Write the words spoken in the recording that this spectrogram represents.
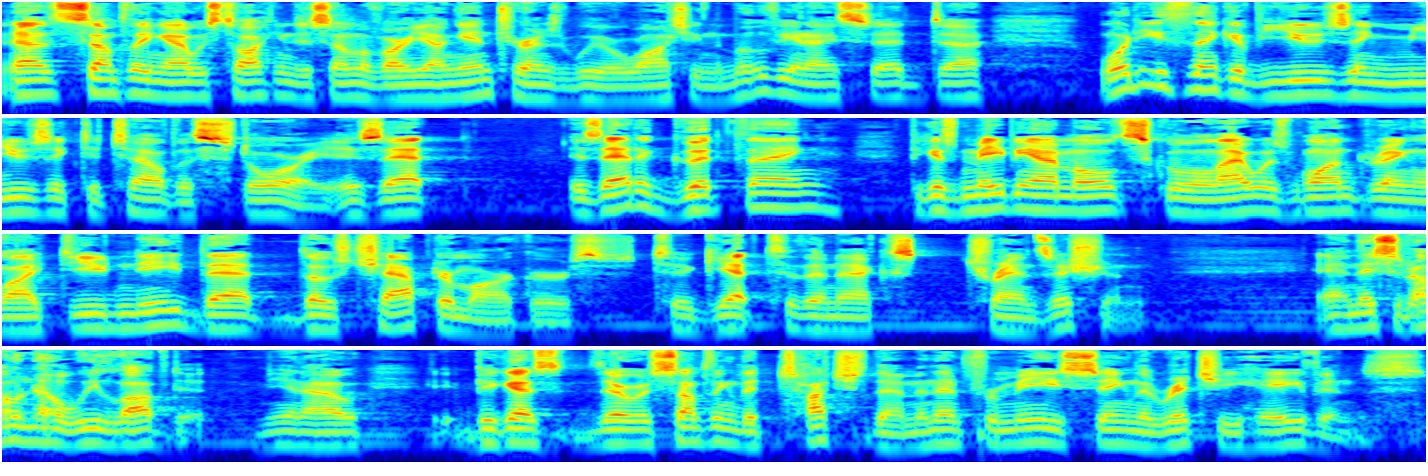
That's something I was talking to some of our young interns. We were watching the movie, and I said, uh, "What do you think of using music to tell the story? Is that is that a good thing?" Because maybe I'm old school, and I was wondering, like, do you need that those chapter markers to get to the next transition? And they said, "Oh no, we loved it," you know, because there was something that touched them. And then for me, seeing the Richie Havens,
